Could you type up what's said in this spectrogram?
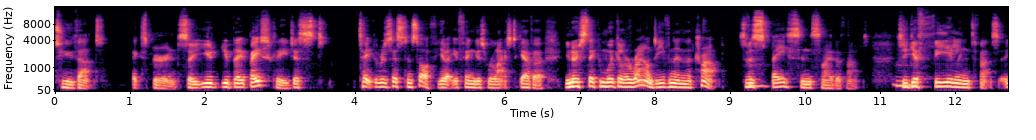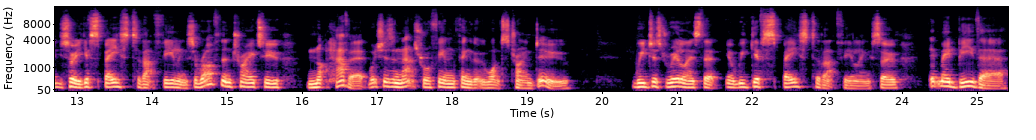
to that experience. So you you basically just take the resistance off. You let your fingers relax together. You notice they can wiggle around even in the trap. So there's mm. space inside of that so you give feeling to that sorry you give space to that feeling. So rather than try to not have it which is a natural feeling thing that we want to try and do we just realize that you know we give space to that feeling. So it may be there.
